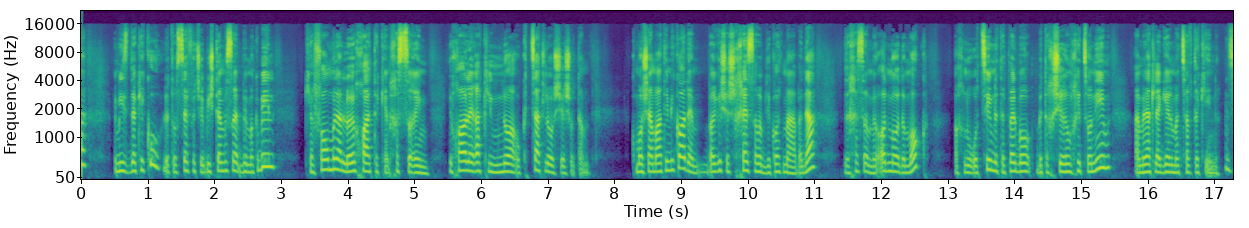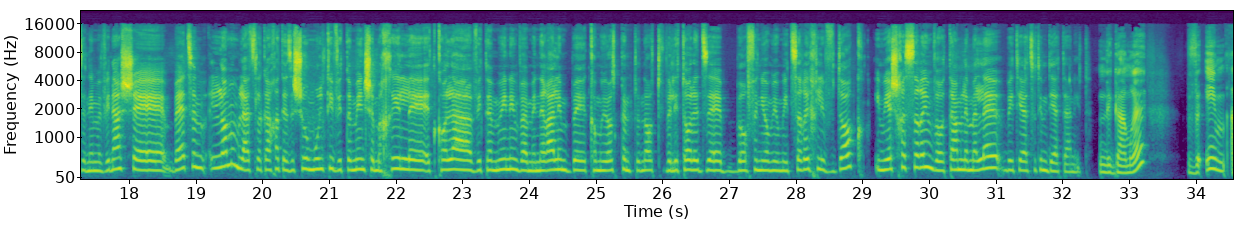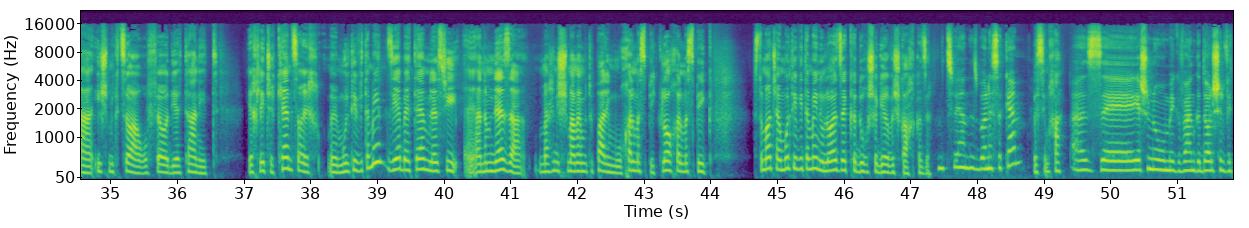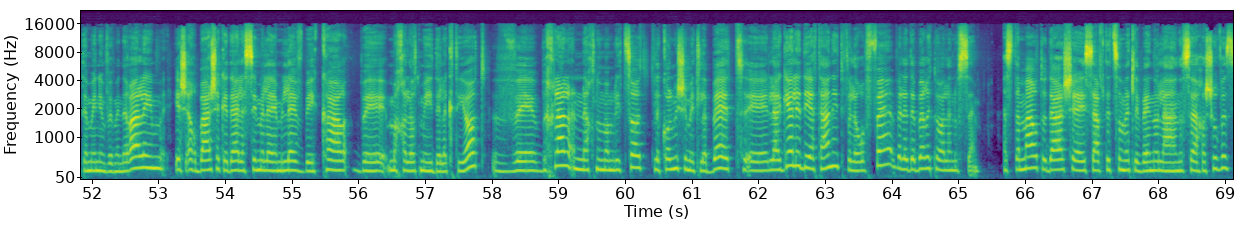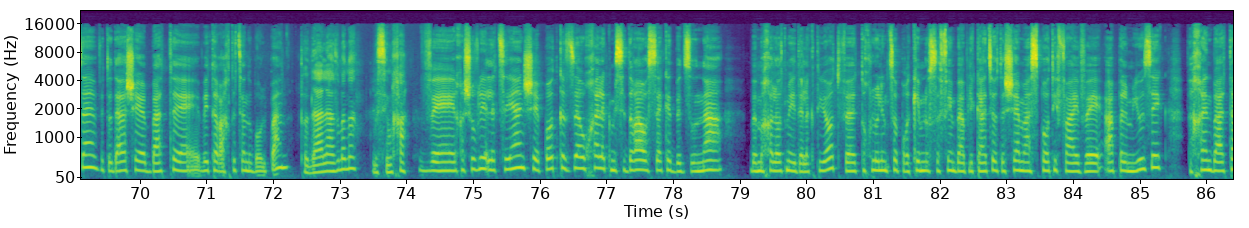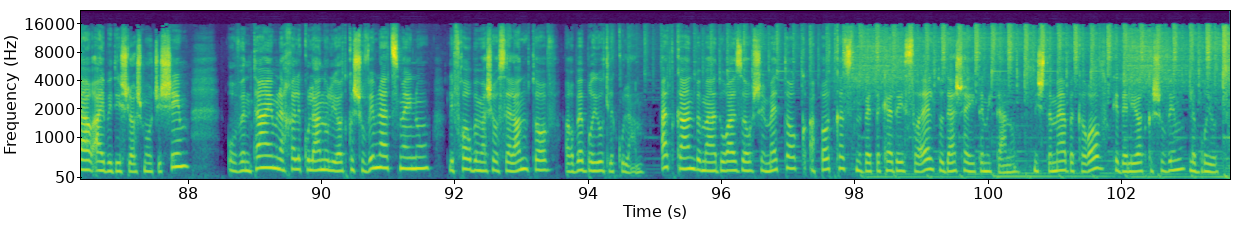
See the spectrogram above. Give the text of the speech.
הם יזדקקו לתוספת של B12 במקביל, כי הפורמולה לא יכולה לתקן חסרים, היא יכולה אולי רק למנוע או קצת לאושש אותם. כמו שאמרתי מקודם, ברגע שיש חסר בבדיקות מעבדה, זה חסר מאוד מאוד עמוק, אנחנו רוצים לטפל בו בתכשירים חיצוניים, על מנת להגיע למצב תקין. אז אני מבינה שבעצם לא מומלץ לקחת איזשהו מולטי ויטמין שמכיל אה, את כל הוויטמינים והמינרלים בכמויות קטנטנות וליטול את זה באופן יומיומי. צריך לבדוק אם יש חסרים ואותם למלא בהתייעצות עם דיאטנית. לגמרי, ואם האיש מקצוע, הרופא או הדיאטנית, יחליט שכן צריך אה, מולטי ויטמין, זה יהיה בהתאם לאיזושהי אה, אנמנזה, מה שנשמע מהמטופל, אם הוא אוכל מספיק, לא אוכל מספיק. זאת אומרת שהמולטי ויטמין הוא לא איזה כדור שגר ושכח כזה. מצוין, אז בואו נסכם. בשמחה. אז uh, יש לנו מגוון גדול של ויטמינים ומינרלים, יש ארבעה שכדאי לשים אליהם לב בעיקר במחלות מעי דלקתיות, ובכלל אנחנו ממליצות לכל מי שמתלבט uh, להגיע לדיאטנית ולרופא ולדבר איתו על הנושא. אז תמר, תודה שהסבת את תשומת ליבנו לנושא החשוב הזה, ותודה שבאת uh, והתארחת אצלנו באולפן. תודה על ההזמנה. בשמחה. וחשוב לי לציין שפודקאסט זה הוא חלק מסדרה העוסקת בתזונה במחלות מעי דלקתיות, ותוכלו למצוא פרקים נוספים באפליקציות השם הספוטיפיי ואפל מיוזיק, וכן באתר IBD 360, ובינתיים נאחל לכולנו להיות קשובים לעצמנו, לבחור במה שעושה לנו טוב, הרבה בריאות לכולם. עד כאן במהדורה זו של מדטוק, הפודקאסט מבית הקדע ישראל, תודה שהייתם איתנו. נשתמע בקרוב כדי להיות קשובים לבריאות.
